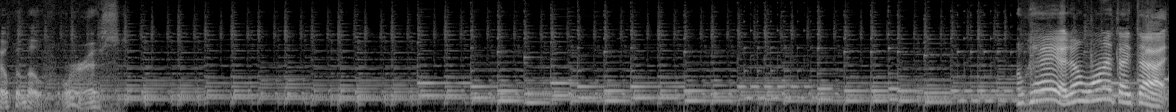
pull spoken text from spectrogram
Chocobo Forest. Okay, I don't want it like that.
